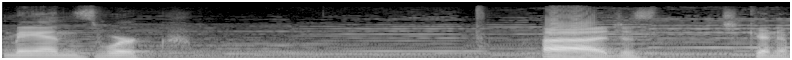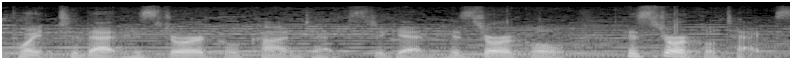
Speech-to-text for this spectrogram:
man's work uh, just going to point to that historical context again, historical historical text.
